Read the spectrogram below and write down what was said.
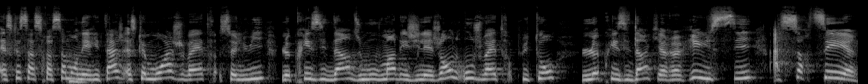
est-ce que ça sera ça mon héritage? Est-ce que moi je vais être celui, le président du mouvement des Gilets jaunes ou je vais être plutôt le président qui aura réussi à sortir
